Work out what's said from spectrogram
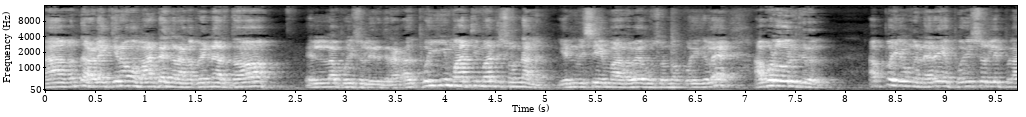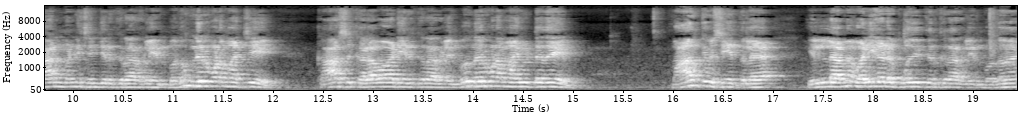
நான் வந்து அழைக்கிறவங்க மாட்டேங்கிறாங்க. அப்போ என்ன அர்த்தம்? எல்லாம் பொய் சொல்லியிருக்கிறாங்க. அது பொய் மாற்றி மாற்றி சொன்னாங்க. என் விஷயமாகவே அவங்க சொன்ன பொய்களை அவ்வளோ இருக்கிறது. அப்ப இவங்க நிறைய பொய் சொல்லி பிளான் பண்ணி செஞ்சிருக்கிறார்கள் என்பதும் நிறுவனமாச்சு. காசு களவாடி இருக்கிறார்கள் என்பதும் நிறுவனமாகிவிட்டது மார்க் விஷயத்துல எல்லாமே வழிகட போதித்திருக்கிறார்கள் என்பதும்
